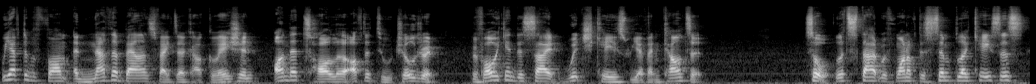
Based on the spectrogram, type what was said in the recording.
we have to perform another balance factor calculation on the taller of the two children, before we can decide which case we have encountered. So, let's start with one of the simpler cases.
